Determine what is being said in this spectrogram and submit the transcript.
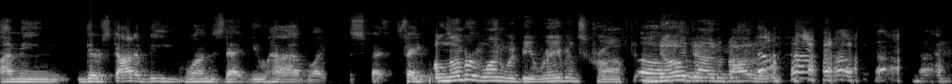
I mean, there's got to be ones that you have like favorite. Well, number one would be Ravenscroft, oh, no geez. doubt about it.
